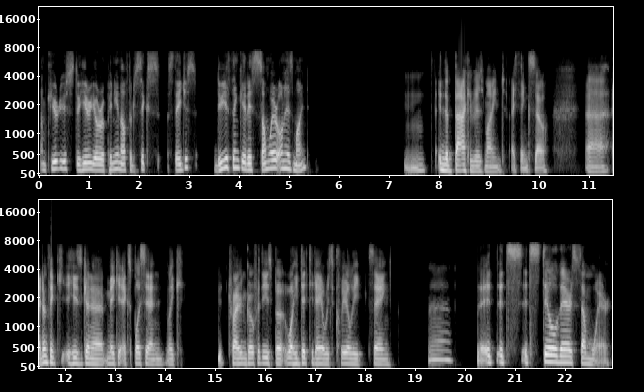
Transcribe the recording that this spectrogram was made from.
I'm curious to hear your opinion after six stages. Do you think it is somewhere on his mind? Mm, in the back of his mind i think so. Uh i don't think he's gonna make it explicit and like try and go for these but what he did today was clearly saying uh, it, it's it's still there somewhere.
